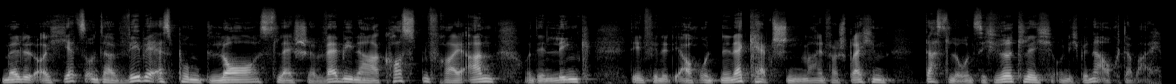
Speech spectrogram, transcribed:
Meldet euch jetzt unter wbs.law/webinar kostenfrei an und den Link, den findet ihr auch unten in der Caption. Mein Versprechen, das lohnt sich wirklich und ich bin auch dabei.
